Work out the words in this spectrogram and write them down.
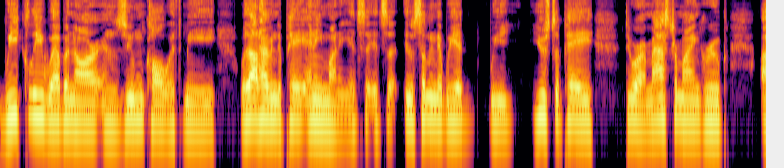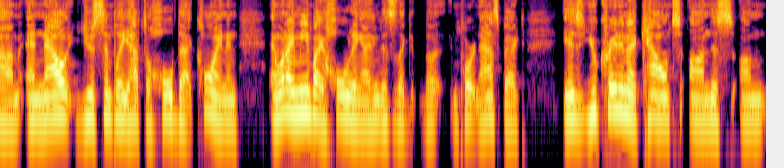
weekly webinar and Zoom call with me without having to pay any money. It's it's it was something that we had we used to pay through our mastermind group, um, and now you simply have to hold that coin. And and what I mean by holding, I think this is like the important aspect is you create an account on this on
